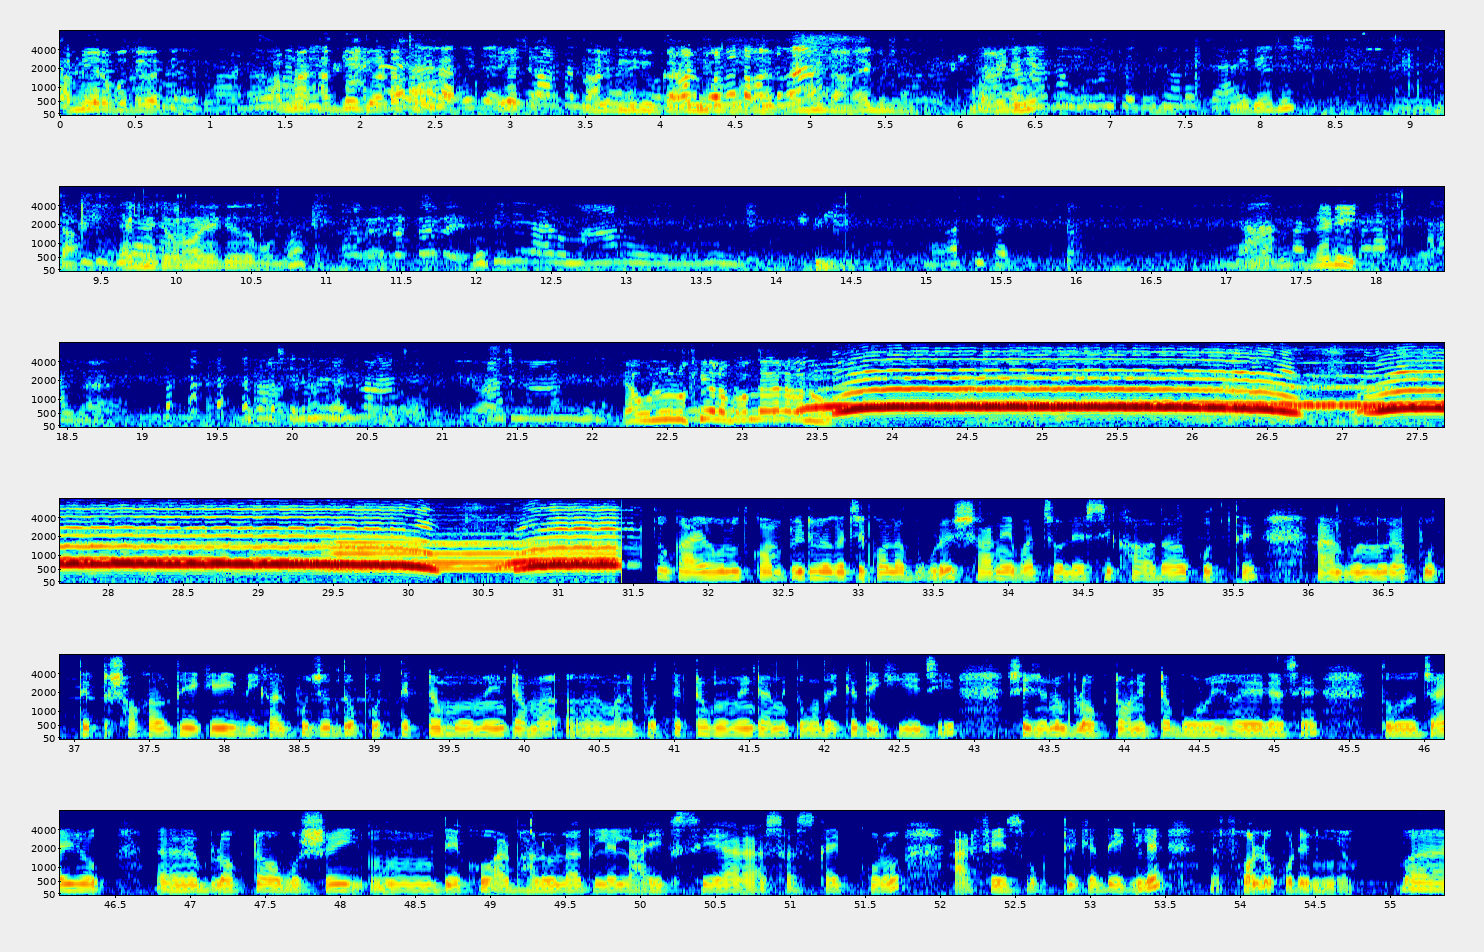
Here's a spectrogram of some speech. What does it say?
আপনি এর উপর দেবেন আপনার হাত দিয়ে জলটা ঠিক আছে? নাহলে দিদি। এক মিনিট। আমার রেডি হয়ে? রেডি আছিস? দাঁড়া, এক মিনিট যখন আমার রেডি হবে বলব হ্যাঁ? রেডি তা উলু উলু কি হলো বন্ধ হয়ে গেল কেন? গায়ে হলুদ কমপ্লিট হয়ে গেছে, কলা পুকুরের সান এবার চলে এসেছি খাওয়া দাওয়া করতে। আর বন্ধুরা, প্রত্যেকটা সকাল থেকেই বিকাল পর্যন্ত প্রত্যেকটা মোমেন্ট আমার মানে প্রত্যেকটা মোমেন্ট আমি তোমাদেরকে দেখিয়েছি। সেই জন্য ব্লগটা অনেকটা বড়ই হয়ে গেছে। তো যাই হোক ব্লগটা অবশ্যই দেখো। আর ভালো লাগলে লাইক শেয়ার আর সাবস্ক্রাইব করো। আর ফেসবুক থেকে দেখলে ফলো করে নিও। বাই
